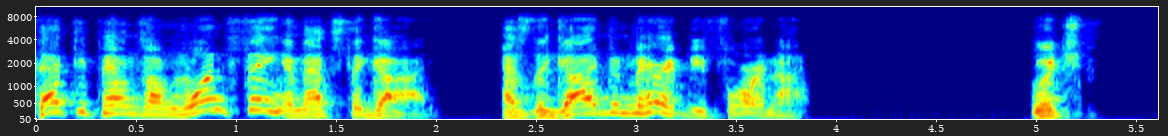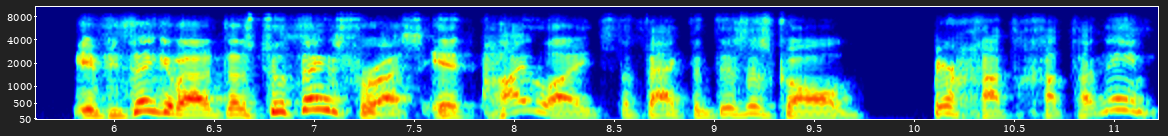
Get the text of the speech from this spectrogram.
That depends on one thing, and that's the guy. Has the guy been married before or not? Which, if you think about it, does two things for us. It highlights the fact that this is called birchat chatanim,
